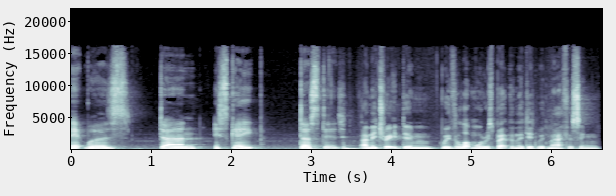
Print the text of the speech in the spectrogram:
it was done, escape, dusted. And they treated him with a lot more respect than they did with Mathis in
